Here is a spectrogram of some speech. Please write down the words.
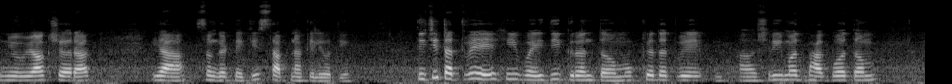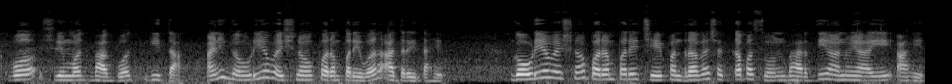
न्यूयॉर्क शहरात या संघटनेची स्थापना केली होती. तिची तत्वे ही वैदिक ग्रंथ मुख्य तत्वे श्रीमद भागवतम व श्रीमद भागवत गीता आणि गौडीय वैष्णव परंपरेवर आधारित आहेत. गौडीय वैष्णव परंपरेचे पंधराव्या शतकापासून भारतीय अनुयायी आहेत.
